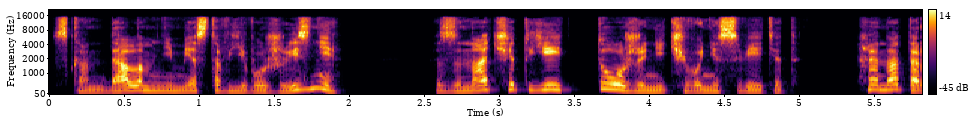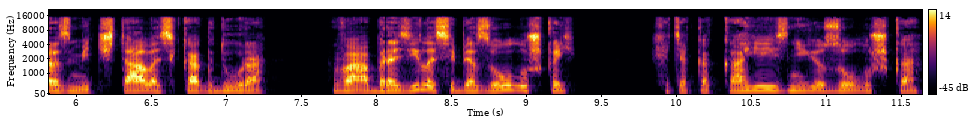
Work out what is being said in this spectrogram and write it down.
Скандалом не место в его жизни? Значит, ей тоже ничего не светит. Она-то размечталась, как дура. Вообразила себя Золушкой. Хотя какая из нее Золушка?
